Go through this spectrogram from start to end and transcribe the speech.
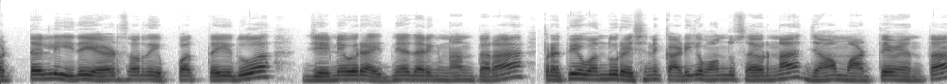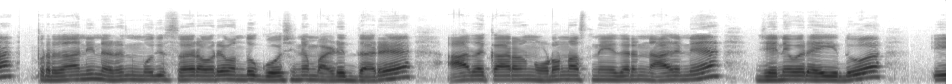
ಒಟ್ಟಲ್ಲಿ ಇದೆ ಎರಡು ಸಾವಿರದ ಇಪ್ಪತ್ತೈದು ಜನವರಿ ಹದಿನೈದು ತಾರೀಕು ನಂತರ ಪ್ರತಿ ಒಂದು ರೇಷನ್ ಕಾರ್ಡಿಗೆ ಒಂದು ಸಾವಿರನ ಜಮಾ ಮಾಡ್ತೇವೆ ಅಂತ ಪ್ರಧಾನಿ ನರೇಂದ್ರ ಮೋದಿ ಸರ್ ಅವರೇ ಒಂದು ಘೋಷಣೆ ಮಾಡಿದ್ದಾರೆ. ಆದ ಕಾರಣ ನೋಡೋಣ ಸ್ನೇಹಿತರೆ, ನಾಳೆನೇ ಜನವರಿ ಐದು ಈ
